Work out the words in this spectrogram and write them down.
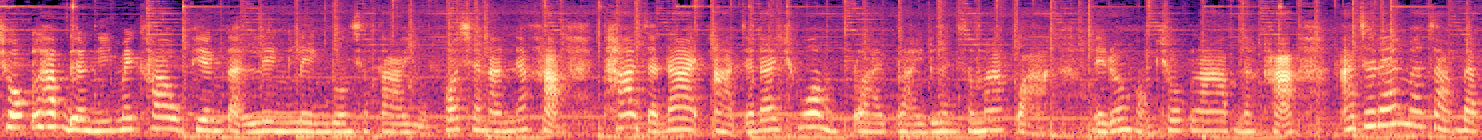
โชคลาภเดือนนี้ไม่เข้าเพียงแต่เล็งเลงดวงชะตาอยู่ เพราะฉะนั้นเนี่ยค่ะ ถ้าจะได้อาจจะได้ช่วงปลายปลายเดือนซะมากกว่า ในเรื่องของโชคลาภนะคะ อาจจะได้มาจากแบบ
